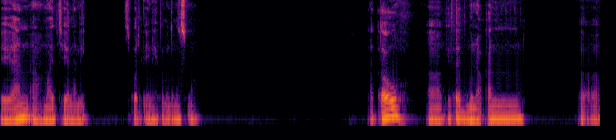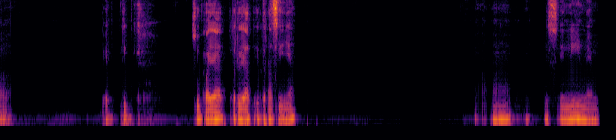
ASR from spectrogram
Dean Ahmad Jelani. Seperti ini teman-teman semua. Atau uh, kita gunakan uh, backtick supaya terlihat iterasinya. Nah, di sini name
